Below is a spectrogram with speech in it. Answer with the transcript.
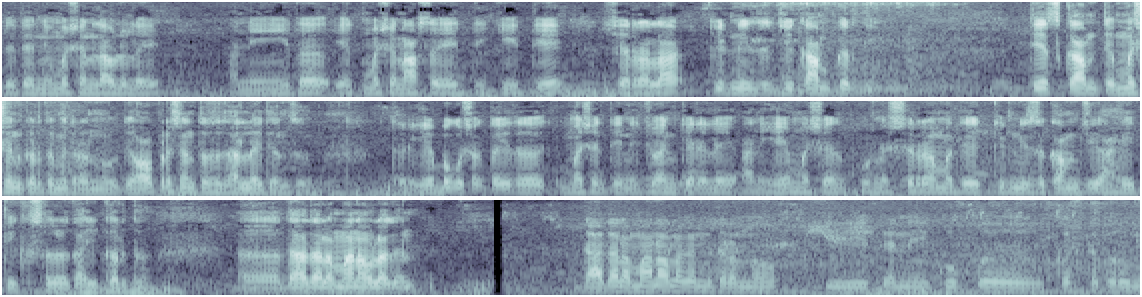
ते त्यांनी मशीन लावलेलं आहे. आणि इथं एक मशीन असं आहे ते की ते शरीराला किडनीचं जे काम करते तेच काम ते मशीन करतं मित्रांनो. ते ऑपरेशन तसं झालं आहे त्यांचं. तर हे बघू शकता इथं मशीन त्यांनी जॉईन केलेलं आहे आणि हे मशीन पूर्ण शरीरामध्ये किडनीचं काम जे आहे ते सगळं काही करतं. दादाला मानावं लागेल. दादाला मानावं लागेल मित्रांनो की त्यांनी खूप कष्ट करून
